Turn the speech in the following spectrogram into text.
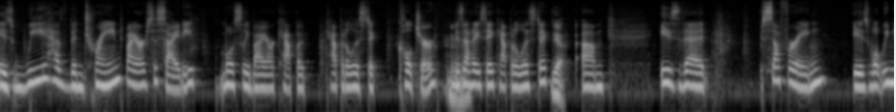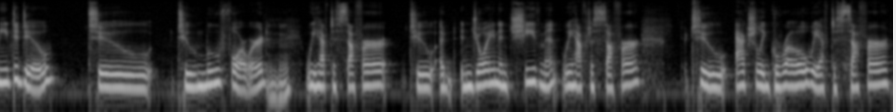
is we have been trained by our society, mostly by our capitalistic culture. Is that how you say capitalistic? Yeah. is that suffering is what we need to do to to move forward. We have to suffer to uh, enjoy an achievement. We have to suffer to actually grow. We have to suffer,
